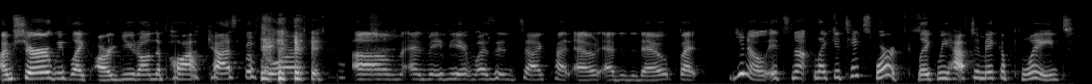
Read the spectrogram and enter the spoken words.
I'm sure we've like argued on the podcast before um, and maybe it wasn't uh, cut out, edited out. But you know, it's not like it takes work. Like we have to make a point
